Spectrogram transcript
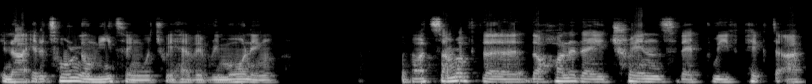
in our editorial meeting, which we have every morning, about some of the the holiday trends that we've picked up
